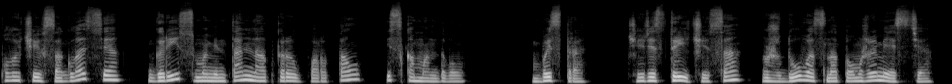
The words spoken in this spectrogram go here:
Получив согласие, Грис моментально открыл портал и скомандовал. «Быстро! Через три часа жду вас на том же месте».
